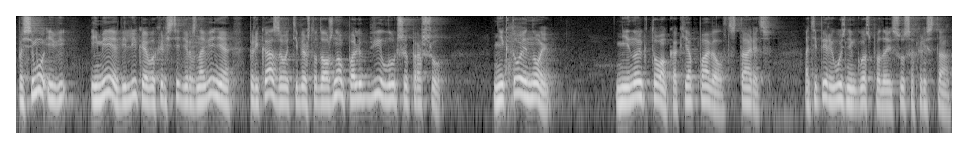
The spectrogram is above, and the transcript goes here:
Посему, и, имея великое во Христе дерзновение, приказывать Тебе, что должно, по любви лучше прошу. Никто иной, не иной кто, как я, Павел, старец – а теперь и узник Господа Иисуса Христа.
